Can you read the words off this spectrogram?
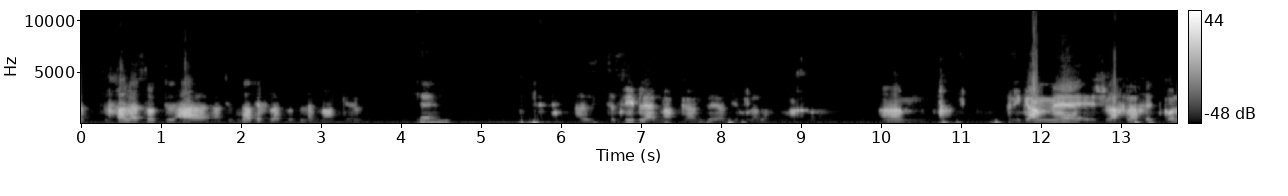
את צריכה לעשות, אה, את יודעת איך לעשות? כן. אז תעשי לנדמרק כאן ואת יכולה לחזור. אמ, אני גם אה, אשלח לך את כל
